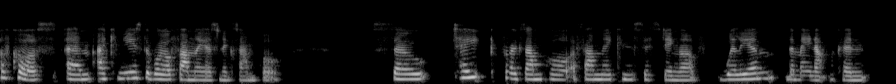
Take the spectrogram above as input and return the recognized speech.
Of course, um, I can use the royal family as an example. So, take, for example, a family consisting of William, the main applicant,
